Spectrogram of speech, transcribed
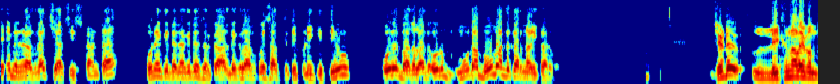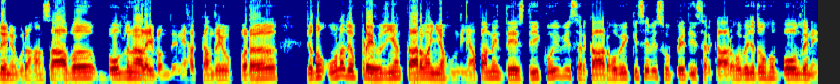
ਇਹ ਮੈਨੂੰ ਲੱਗਦਾ 86 ਸਟੰਟ ਹੈ। ਉਹਨੇ ਕਿਤੇ ਨਾ ਕਿਤੇ ਸਰਕਾਰ ਦੇ ਖਿਲਾਫ ਕੋਈ ਸਖਤ ਟਿੱਪਣੀ ਕੀਤੀ ਹੋ ਉਹਦੇ ਬਦਲਾ ਤੇ ਉਹਨੂੰ ਮੂੰਹ ਦਾ ਮੂੰਹ ਬੰਦ ਕਰਨ ਵਾਲੀ ਕਾਰਵਾਈ। ਜਿਹੜੇ ਲਿਖਣ ਵਾਲੇ ਬੰਦੇ ਨੇ ਉਗਰਾਹਾਂ ਸਾਹਿਬ ਬੋਲਣ ਵਾਲੇ ਬੰਦੇ ਨੇ ਹੱਕਾਂ ਦੇ ਉੱਪਰ ਜਦੋਂ ਉਹਨਾਂ ਦੇ ਉੱਪਰ ਇਹੋ ਜਿਹੀਆਂ ਕਾਰਵਾਈਆਂ ਹੁੰਦੀਆਂ ਭਾਵੇਂ ਦੇਸ਼ ਦੀ ਕੋਈ ਵੀ ਸਰਕਾਰ ਹੋਵੇ ਕਿਸੇ ਵੀ ਸੂਬੇ ਦੀ ਸਰਕਾਰ ਹੋਵੇ ਜਦੋਂ ਉਹ ਬੋਲਦੇ ਨੇ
